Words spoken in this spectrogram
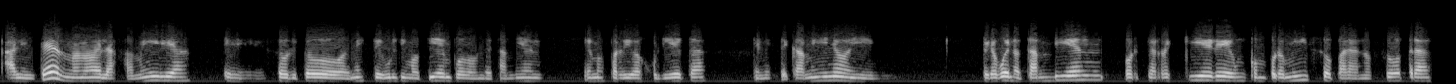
al interno ¿no? de la familia, eh, sobre todo en este último tiempo donde también hemos perdido a Julieta en este camino y pero bueno también porque requiere un compromiso para nosotras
